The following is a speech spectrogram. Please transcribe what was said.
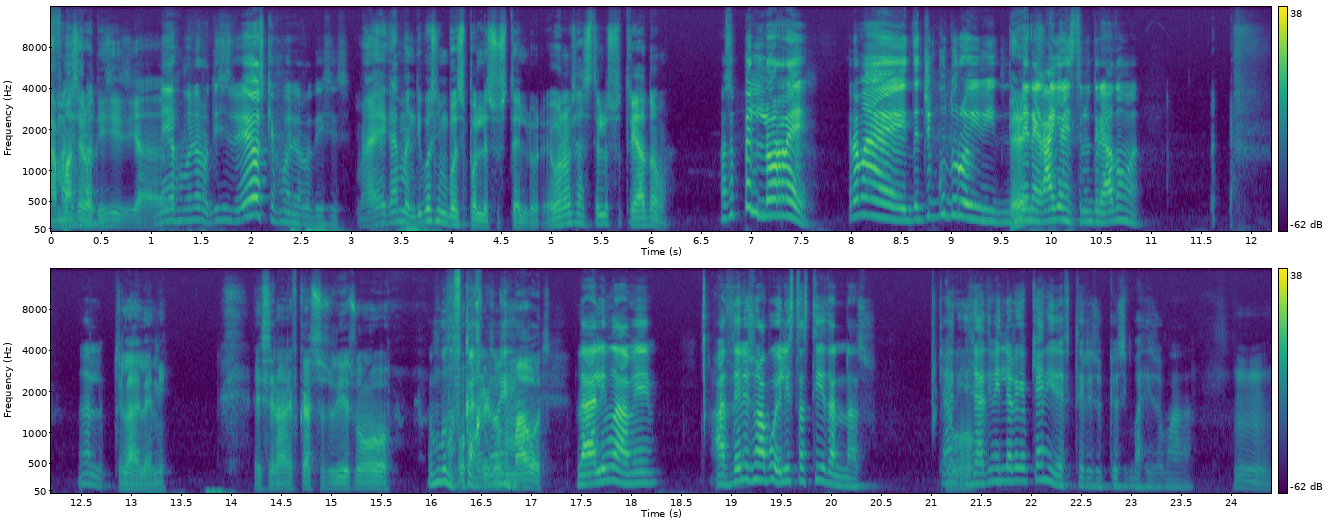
Έκαμας φάση. ερωτήσεις για... Ναι, έχουμε ερωτήσεις, βεβαίως και έχουμε ερωτήσεις. Μα έκαμε εντύπωση πως πολλές σου στέλνουν. ρε. Εγώ νόμιζα να στέλνουν στο τρία άτομα. Μα σε πελώ ρε. Ρε μα, ε, δεν τσιν κουτουρώ οι Ε. μενεγάκια να στείλουν τρία άτομα. Ένα λεπτό. Έλα, Ελένη. Εσένα ευχαριστώ σου διέσου ο Δεν μου το ο βγάλει, χρυσός ναι. μάγος. Λαλή μου, δάμε, αν δεν ήσουν από ελίστας, τι ήταν να σου; Ποια είναι- Εγώ. Γιατί με λέω ποια είναι η δεύτερη σου πιο συμπαθής ομάδα; Μμμ.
